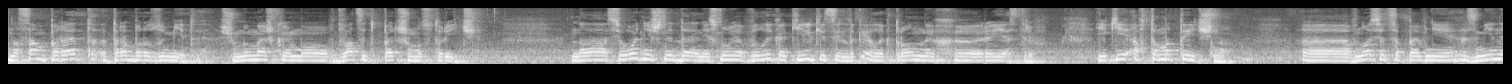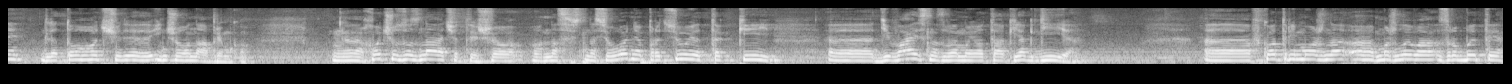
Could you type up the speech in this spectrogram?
Насамперед треба розуміти, що ми мешкаємо в 21 сторіччі. На сьогоднішній день існує велика кількість електронних е, реєстрів, які автоматично е, вносяться певні зміни для того чи е, іншого напрямку. Хочу зазначити, що на, сьогодні працює такий девайс, назвемо його так, як Дія, в котрій можна е, можливо зробити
